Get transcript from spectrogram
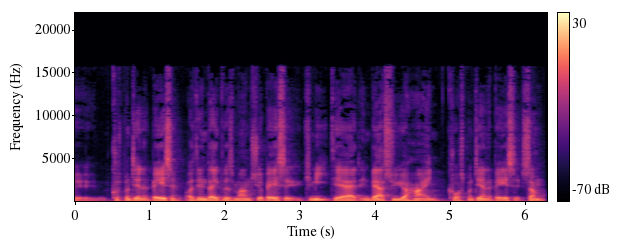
øh, korresponderende base, og dem, der ikke ved så meget om syre-base-kemi, det er, at enhver syre har en korresponderende base, som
